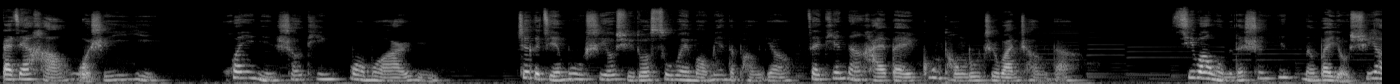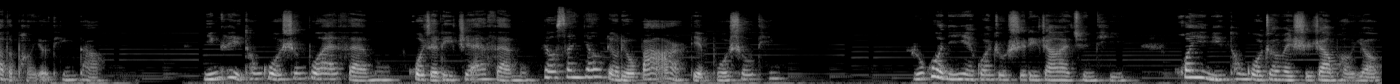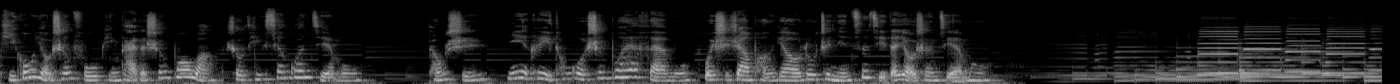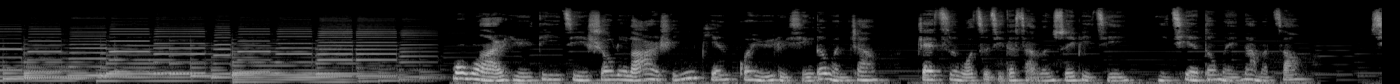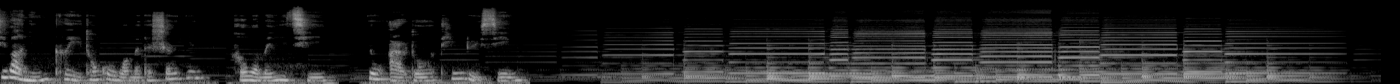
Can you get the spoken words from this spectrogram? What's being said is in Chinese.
大家好，我是依依，欢迎您收听《默默耳语》。这个节目是由许多素未谋面的朋友在天南海北共同录制完成的，希望我们的声音能被有需要的朋友听到。您可以通过声波 FM 或者荔枝 FM 幺三幺六六八二点播收听。如果您也关注视力障碍群体，欢迎您通过专为视障朋友提供有声服务平台的声波网收听相关节目。同时，您也可以通过声波 FM 为视障朋友录制您自己的有声节目。默默耳语第一季收录了二十一篇关于旅行的文章，摘自我自己的散文随笔集《一切都没那么糟》。希望您可以通过我们的声音，和我们一起用耳朵听旅行。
